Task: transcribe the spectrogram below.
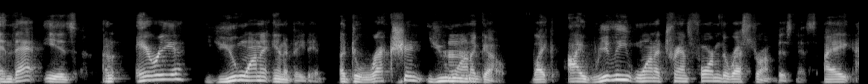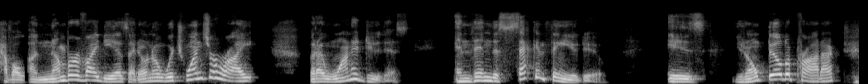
and that is an area you want to innovate in, a direction you mm. want to go. Like, I really want to transform the restaurant business. I have a, a number of ideas. I don't know which ones are right, but I want to do this. And then the second thing you do is you don't build a product.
